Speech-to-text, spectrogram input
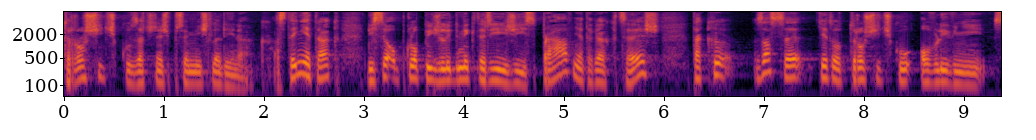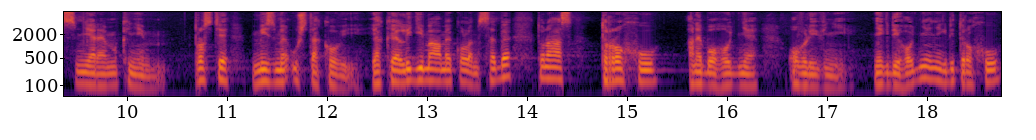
trošičku začneš přemýšlet jinak. A stejně tak, když se obklopíš lidmi, kteří žijí správně, tak jak chceš, tak zase tě to trošičku ovlivní směrem k ním. Prostě my jsme už takoví. Jaké lidi máme kolem sebe, to nás trochu anebo hodně ovlivní. Někdy hodně, někdy trochu,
